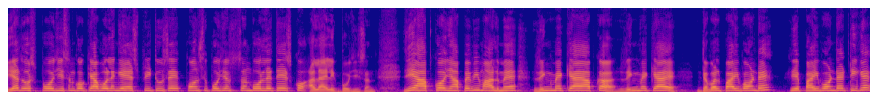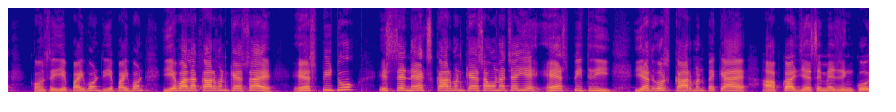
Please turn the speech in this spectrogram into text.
यदि उस पोजीशन को क्या बोलेंगे sp2 से कौन सी पोजीशन बोल लेते हैं इसको अलाइलिक पोजीशन ये आपको यहाँ पे भी मालूम है रिंग में क्या है आपका रिंग में क्या है डबल पाई बॉन्ड है ये पाई बॉन्ड है ठीक है कौन से ये पाई बॉन्ड ये पाई बॉन्ड ये वाला कार्बन कैसा है sp2 इससे नेक्स्ट कार्बन कैसा होना चाहिए एस पी थ्री यदि उस कार्बन पे क्या है आपका जैसे मैं रिंग को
